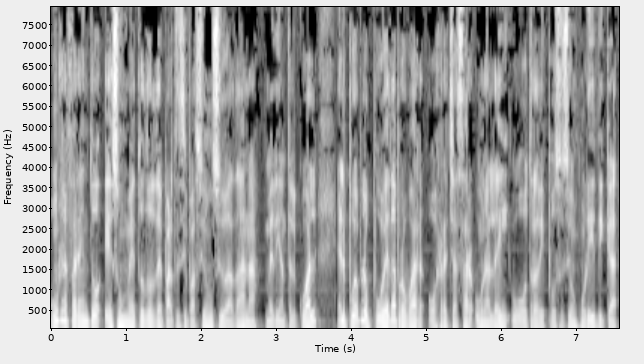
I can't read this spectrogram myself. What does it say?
Un referendo es un método de participación ciudadana mediante el cual el pueblo puede aprobar o rechazar una ley u otra disposición jurídica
